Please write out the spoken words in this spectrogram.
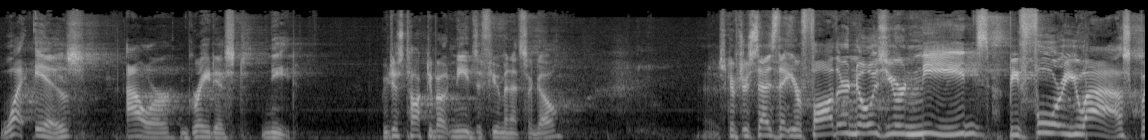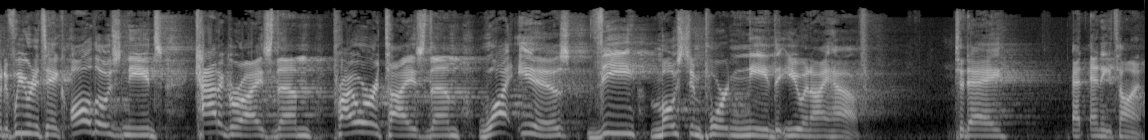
What is our greatest need? We just talked about needs a few minutes ago. Scripture says that your Father knows your needs before you ask. But if we were to take all those needs, categorize them, prioritize them, what is the most important need that you and I have today at any time.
